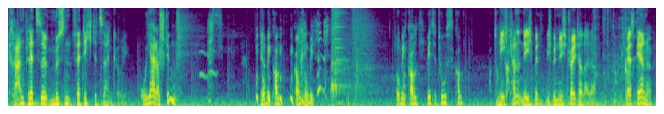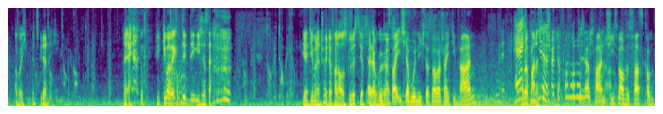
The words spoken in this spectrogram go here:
Kranplätze müssen verdichtet sein, Curry. Oh ja, das stimmt. Tobi, komm, komm, Tobi. Tobi, komm, bitte tu's, komm. komm Tobi, Nee, ich kann, nee, ich bin, ich bin nicht Traitor leider. Ich wär's gerne, aber ich bin's wieder nicht. Geh mal weg mit dem Ding, ich das da. Tobi, Tobi, Tobi, komm. Hier hat jemand eine Traitor-Falle ausgelöst, ich hab's Ja, na gut, das war ich ja wohl nicht. Das war wahrscheinlich die Pan. Hä, Oder ich war bin das eine hier. Traitor-Falle oder so? Ja, Pan, schieß mal auf das Fass, komm.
